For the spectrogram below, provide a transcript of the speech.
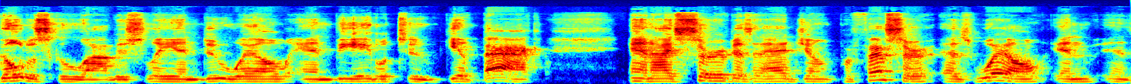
go to school obviously and do well and be able to give back and I served as an adjunct professor as well in, in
